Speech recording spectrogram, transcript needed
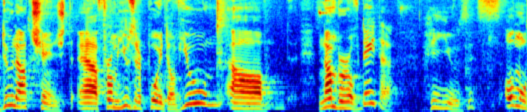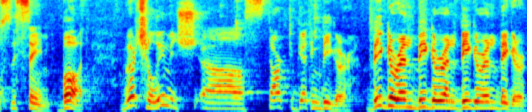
do not change. Uh, from user point of view, uh, number of data he used, it's almost the same, but virtual image uh, start to getting bigger, bigger and bigger and bigger and bigger.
